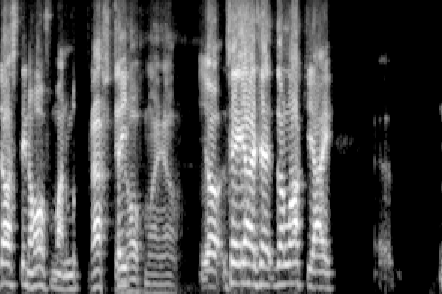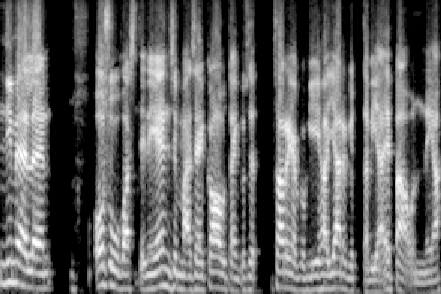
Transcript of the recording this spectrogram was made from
Dustin Hoffman, mutta Dustin Se- Hoffman, joo. Joo, se jäi, se The Luck jäi äh, nimelleen osuvasti niin ensimmäiseen kauteen, kun se sarja koki ihan järkyttäviä epäonnia.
